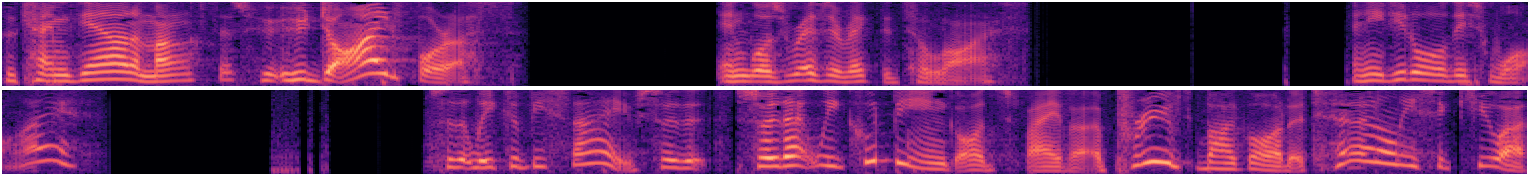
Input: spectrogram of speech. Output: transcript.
who came down amongst us, who, who died for us, and was resurrected to life. And He did all this. Why? so that we could be saved, so that, so that we could be in God's favour, approved by God, eternally secure,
